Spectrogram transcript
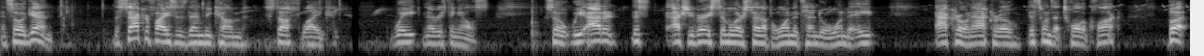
And so again, the sacrifices then become stuff like weight and everything else. So we added this actually very similar setup, a one to 10 to a one to eight, ATACR and ATACR. This one's at 12 o'clock, but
